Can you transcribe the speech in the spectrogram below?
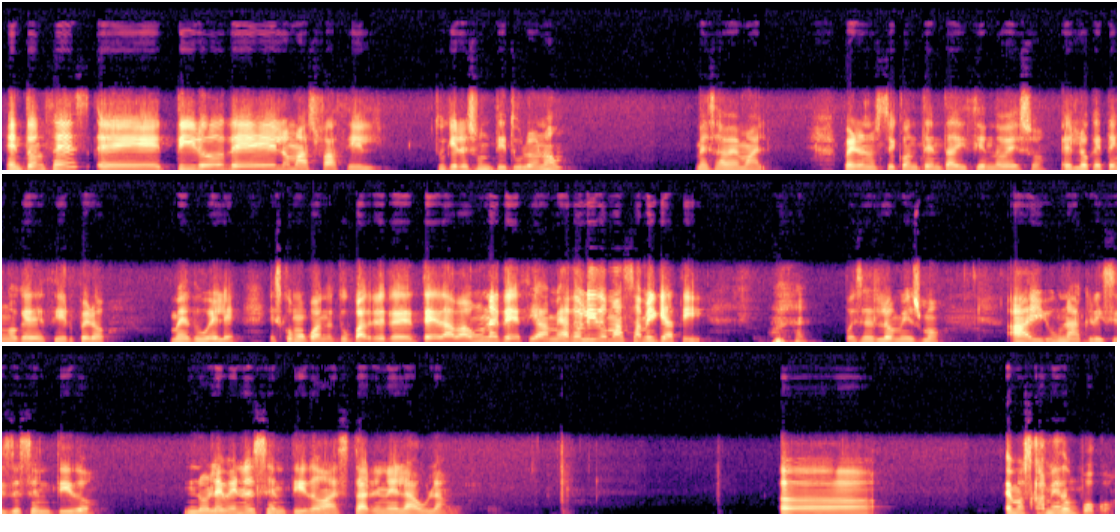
Entonces, eh, tiro de lo más fácil. Tú quieres un título, ¿no? Me sabe mal. Pero no estoy contenta diciendo eso. Es lo que tengo que decir, pero me duele. Es como cuando tu padre te, daba una y te decía, me ha dolido más a mí que a ti. pues es lo mismo. Hay una crisis de sentido. No le ven el sentido a estar en el aula. Ah, hemos cambiado un poco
